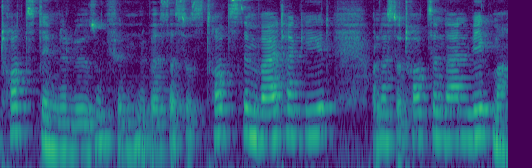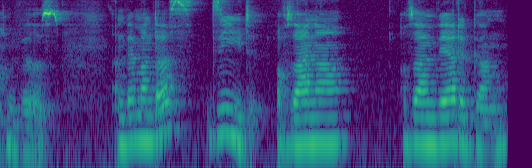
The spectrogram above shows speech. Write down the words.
trotzdem eine Lösung finden wirst, dass es trotzdem weitergeht und dass du trotzdem deinen Weg machen wirst. Und wenn man das sieht auf, seiner, auf seinem Werdegang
